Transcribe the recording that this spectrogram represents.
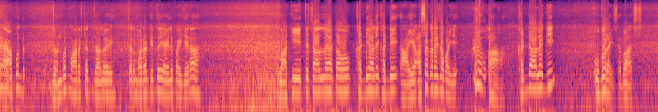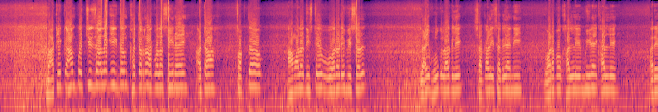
आपण जनपद महाराष्ट्रात झालो आहे तर मराठी तर यायला पाहिजे ना. बाकी इथे चाललं आहे आता हो, खड्डे आले खड्डे. हा हे असं करायचं पाहिजे. हां खड्डे आलं की उभं राहायचं बस. बाकी काम पच्चीस झालं की एकदम खतरनाक वाला सीन आहे. आता फक्त आम्हाला दिसते वरडी मिसळ. लाई भूक लागली. सकाळी सगळ्यांनी वडापाव खाल्ले मी नाही खाल्ले. अरे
